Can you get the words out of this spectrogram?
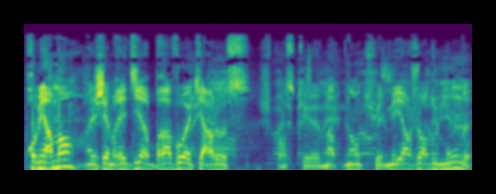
Premièrement, j'aimerais dire bravo à Carlos. Je pense que maintenant tu es le meilleur joueur du monde.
